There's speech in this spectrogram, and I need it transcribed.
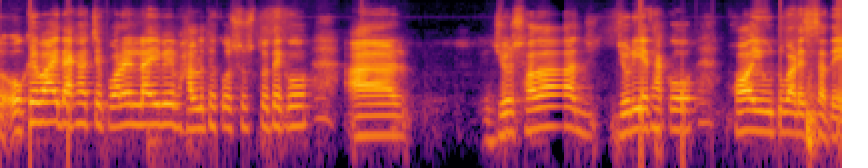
তো ওকে ভাই দেখা হচ্ছে পরের লাইভে ভালো থেকো, সুস্থ থেকো। আর সদা জড়িয়ে থাকো। হয় ইউটিউবারের সাথে।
